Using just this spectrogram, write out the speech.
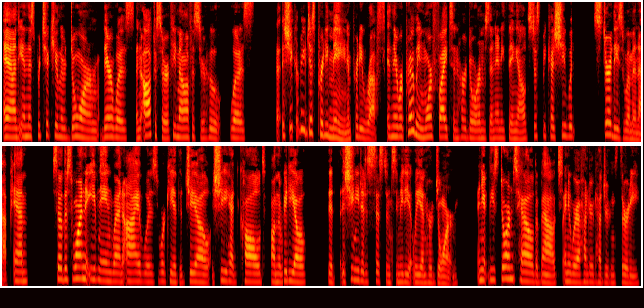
And in this particular dorm, there was an officer, a female officer who was Uh, she could be just pretty mean and pretty rough. And there were probably more fights in her dorms than anything else, just because she would stir these women up. And so this one evening when I was working at the jail, she had called on the radio that she needed assistance immediately in her dorm. And these dorms held about anywhere 100, 130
